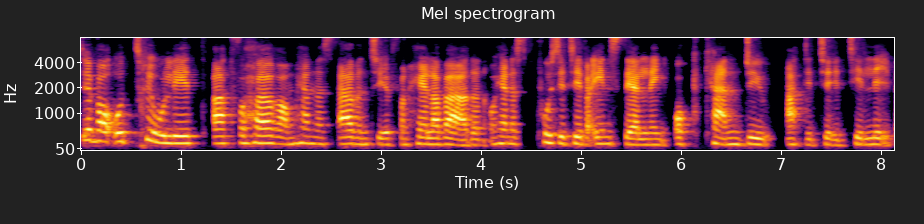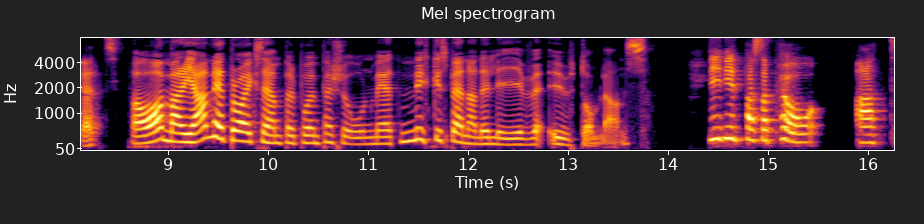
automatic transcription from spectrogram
Det var otroligt att få höra om hennes äventyr från hela världen och hennes positiva inställning och can-do-attityd till livet. Ja, Marianne är ett bra exempel på en person med ett mycket spännande liv utomlands. Vi vill passa på att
